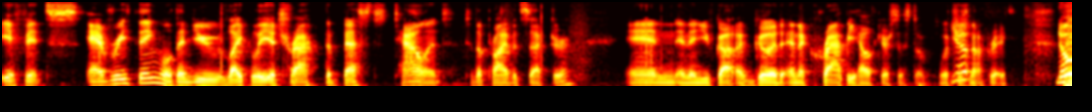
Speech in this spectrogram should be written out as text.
if it's everything, well, then you likely attract the best talent to the private sector, and and then you've got a good and a crappy healthcare system, which Yep. is not great. No,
